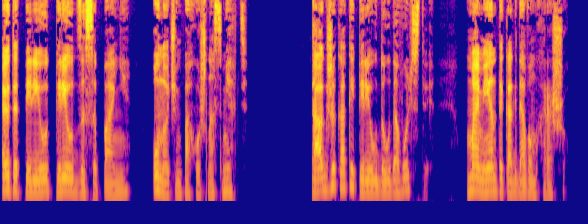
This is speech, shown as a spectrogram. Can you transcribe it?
Этот период — период засыпания, он очень похож на смерть. Так же, как и периоды удовольствия моменты, когда вам хорошо.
